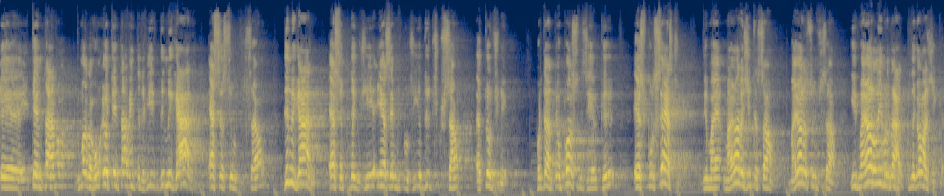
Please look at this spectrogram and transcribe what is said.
eh, tentava, de modo algum, eu tentava intervir, de negar essa solução, de negar essa pedagogia e essa metodologia de discussão a todos os níveis. Portanto, eu posso dizer que esse processo de maior agitação, maior solução e maior liberdade pedagógica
